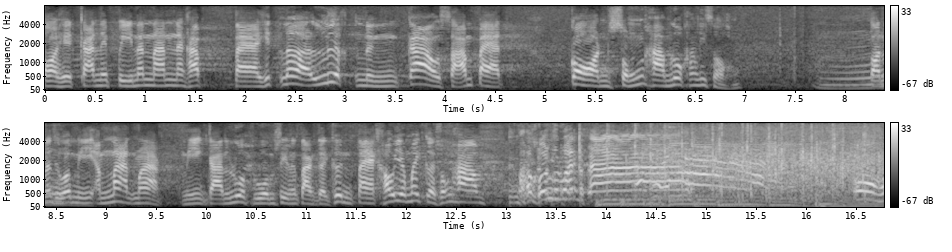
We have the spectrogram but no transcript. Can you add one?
ต่อเหตุการณ์ในปีนั้นๆนะครับ แต่ฮิตเลอร์เลือก 1938 ก่อนสงครามโลกครั้งที่สอง ตอนนั้นถือว่ามีอำนาจมาก มีการรวบรวมสิ่งต่างๆ เกิดขึ้น แต่เขายังไม่เกิดสงคราม ขอบคุณคุณวัดครับโอ้โห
